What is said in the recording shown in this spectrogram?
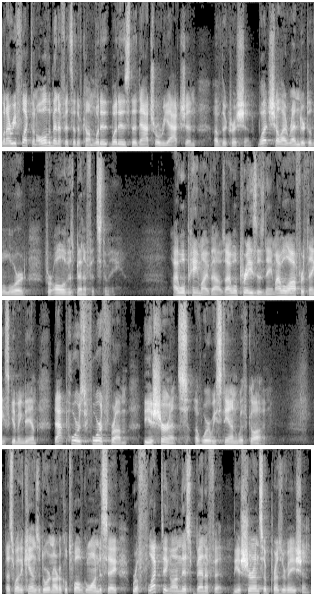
when I reflect on all the benefits that have come, what is, what is the natural reaction of the Christian? What shall I render to the Lord for all of his benefits to me? I will pay my vows. I will praise his name. I will offer thanksgiving to him. That pours forth from the assurance of where we stand with God. That's why the Canons of Article 12 go on to say, reflecting on this benefit, the assurance of preservation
